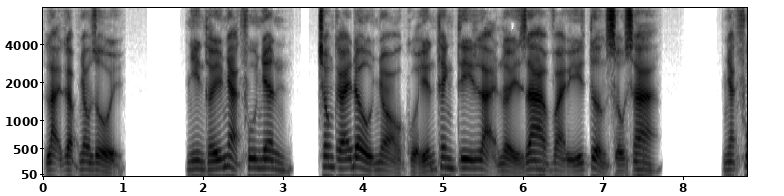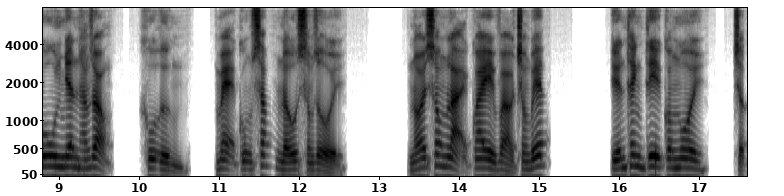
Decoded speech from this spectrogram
lại gặp nhau rồi. Nhìn thấy nhạc phu nhân, trong cái đầu nhỏ của yến thanh ti lại nảy ra vài ý tưởng xấu xa. Nhạc phu nhân háng r ộ n g khu ừng mẹ cũng sắp nấu xong rồi. Nói xong lại quay vào trong bếp. Yến thanh ti con môi chực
